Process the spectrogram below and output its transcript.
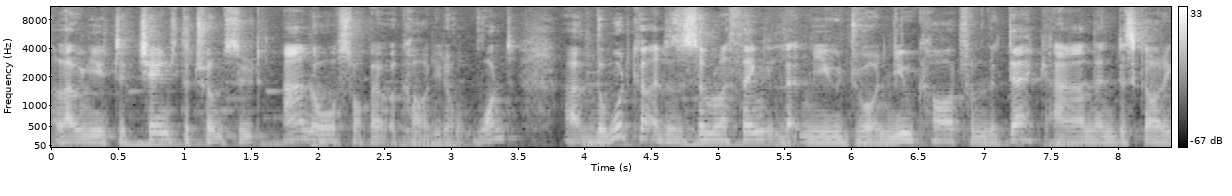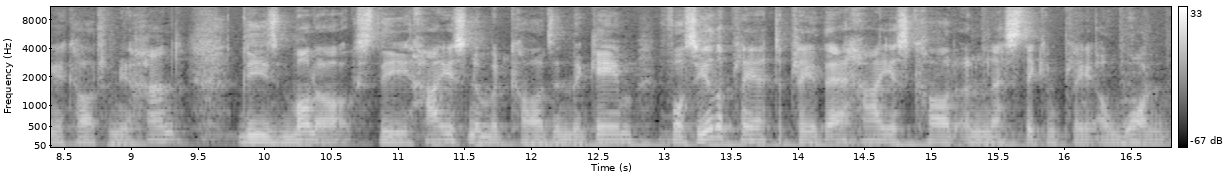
allowing you to change the trump suit and or swap out a card you don't want. Uh, the Woodcutter does a similar thing, letting you draw a new card from the deck and then discarding a card from your hand. These Monarchs, the highest numbered cards in the game, force the other player to play their highest card unless they can play a 1.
